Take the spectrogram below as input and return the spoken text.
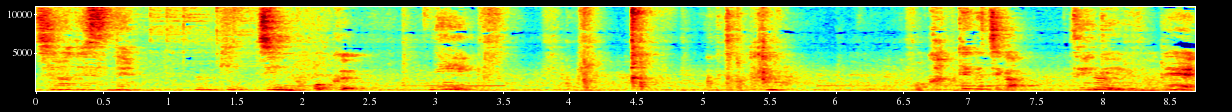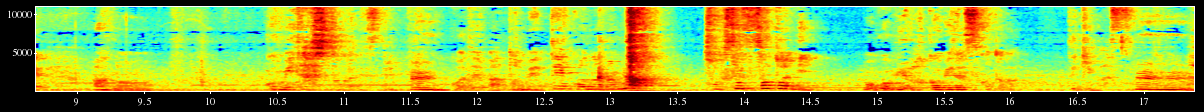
ちらですねキッチンの奥にこう勝手口がついているので、あのゴミ出しとかですねうん。ここでまとめてこのまま直接外にもうゴミを運び出すことができます。こうんうん。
